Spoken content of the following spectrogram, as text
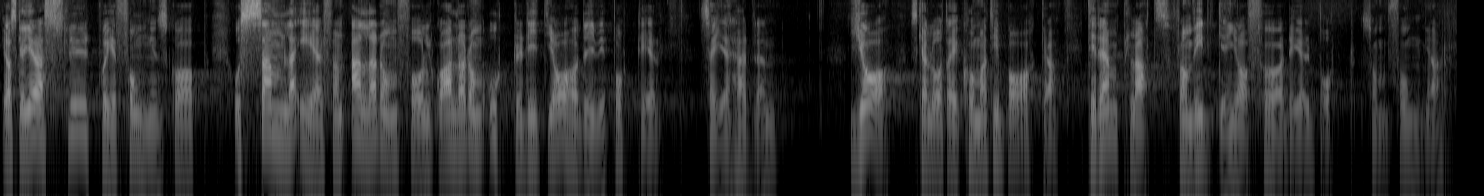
Jag ska göra slut på er fångenskap och samla er från alla de folk och alla de orter dit jag har drivit bort er, säger Herren. Jag ska låta er komma tillbaka till den plats från vilken jag förde er bort som fångar.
